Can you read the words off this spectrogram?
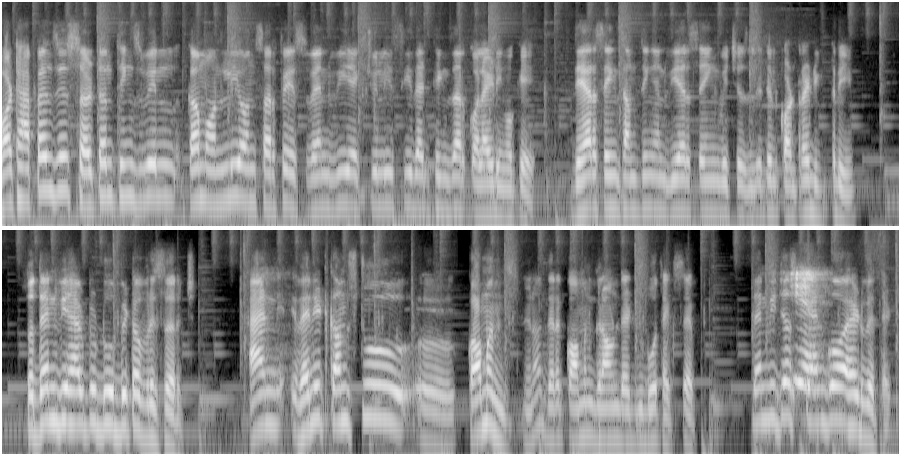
what happens is certain things will come only on surface when we actually see that things are colliding okay? They are saying something and we are saying which is little contradictory. So then we have to do a bit of research. And when it comes to uh, commons you know there are common ground that we both accept then we just Yeah. can go ahead with it.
